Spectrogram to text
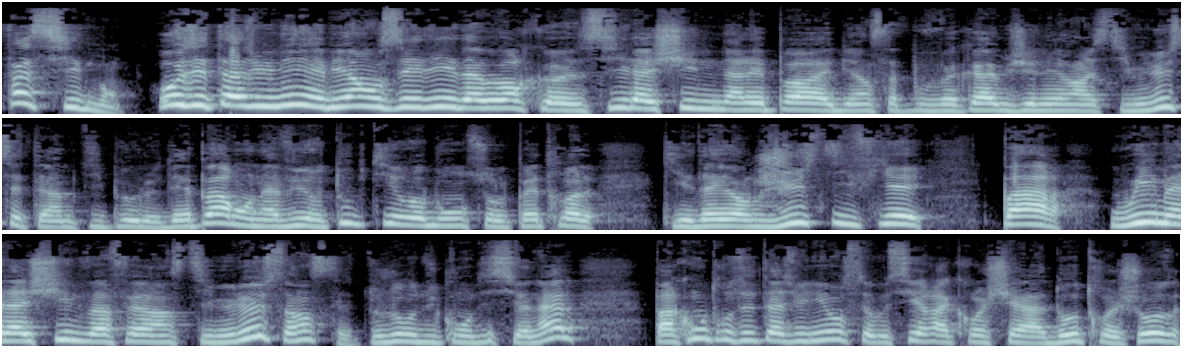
facilement. Aux États-Unis, eh bien, on s'est dit d'abord que si la Chine n'allait pas, eh bien, ça pouvait quand même générer un stimulus. C'était un petit peu le départ. On a vu un tout petit rebond sur le pétrole, qui est d'ailleurs justifié par oui, mais la Chine va faire un stimulus. Hein, c'est toujours du conditionnel. Par contre, aux États-Unis, on s'est aussi raccroché à d'autres choses.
